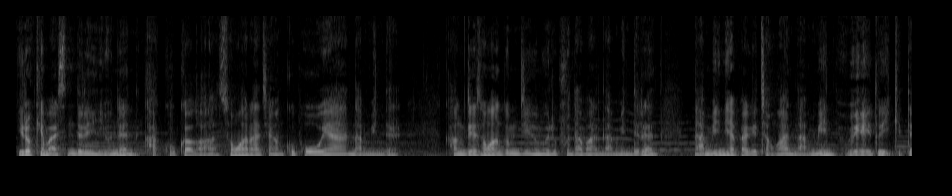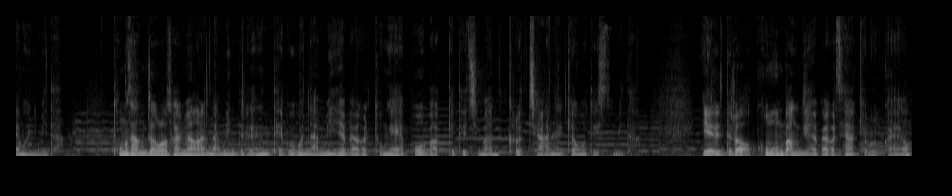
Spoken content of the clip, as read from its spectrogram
이렇게 말씀드린 이유는 각 국가가 송환하지 않고 보호해야 하는 난민들, 강제 송환 금지 의무를 부담하는 난민들은 난민협약에 정한 난민 외에도 있기 때문입니다. 통상적으로 설명하는 난민들은 대부분 난민협약을 통해 보호받게 되지만 그렇지 않을 경우도 있습니다. 예를 들어 고문방지 협약을 생각해 볼까요?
